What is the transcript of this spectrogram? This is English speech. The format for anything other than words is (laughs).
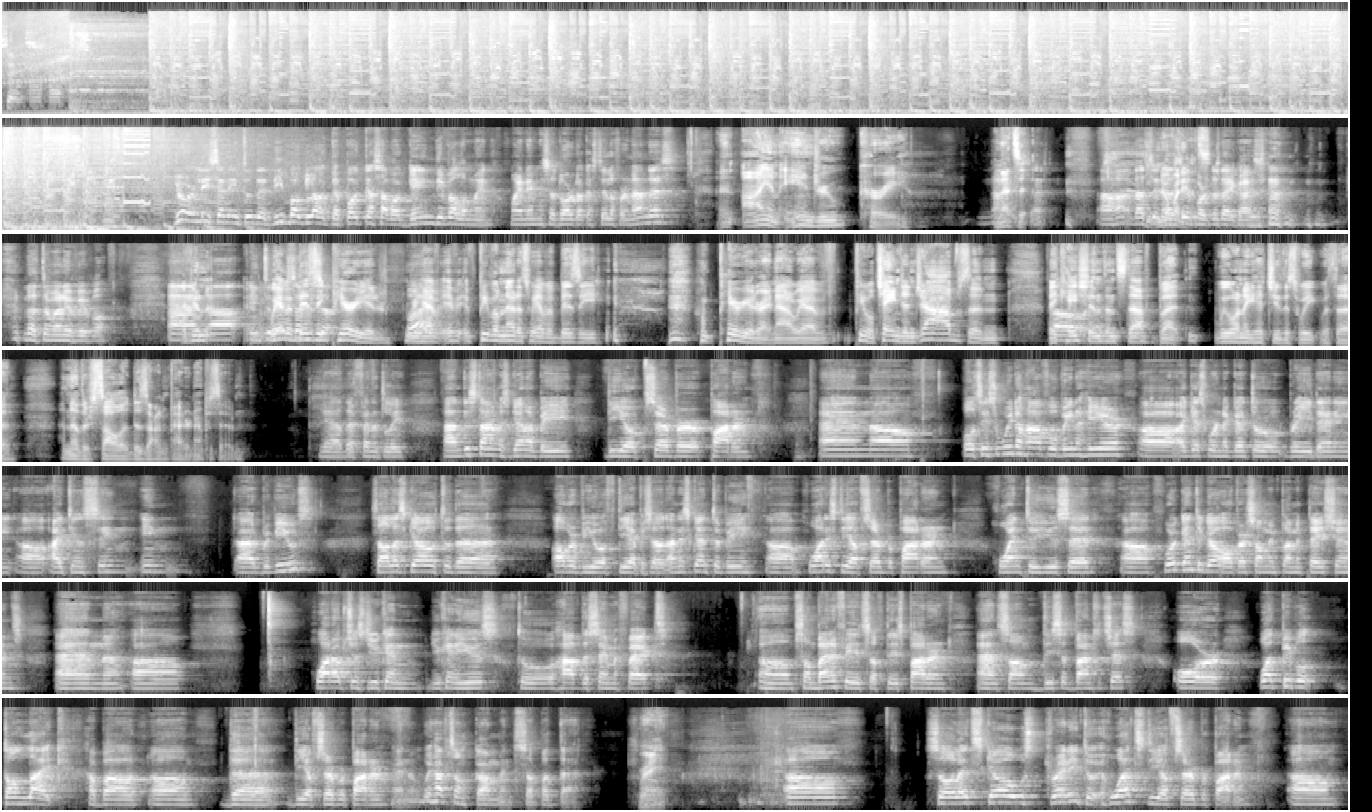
You're listening to the Debug Log, the podcast about game development. My name is Eduardo Castillo Fernandez. And I am Andrew Curry. And that's it. Uh-huh, that's it. Nobody that's it for else. today, guys. (laughs) Not too many people. And, uh, we have a busy episode- period. What? We have if, if people notice we have a busy (laughs) period right now. We have people changing jobs and vacations yeah. and stuff, but we want to hit you this week with a another solid design pattern episode. Yeah, definitely. And this time it's gonna be the observer pattern. And uh, well, since we don't have Ovina here, uh, I guess we're not going to read any uh, iTunes in in uh, reviews. So let's go to the overview of the episode, and it's going to be uh, what is the observer pattern, when to use it. Uh, we're going to go over some implementations and uh, what options you can you can use to have the same effect um, some benefits of this pattern and some disadvantages or what people don't like about um, the the observer pattern and we have some comments about that Right. uh, so let's go straight into it. What's the observer pattern? Um,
